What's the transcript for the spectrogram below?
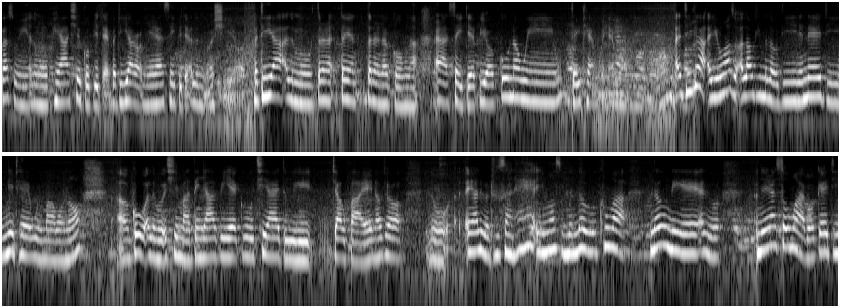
ဘက်ဆိုရင်အဲ့လိုမျိုးဖះရှစ်ကိုပြစ်တယ်ဗတိကတော့အမြဲတမ်းစိတ်ပြစ်တယ်အဲ့လိုမျိုးရှိရဗတိကအဲ့လိုမျိုးတရတရတရနဲ့ကုန်းလာအဲ့ဒါစိတ်တယ်ပြီးတော့ကိုနဝင်ဒိတ်ထံဝင်တယ်ပေါ့အဓိကအယုံကဆိုအဲ့လောက်ထိမလို့ဒီနည်းနည်းဒီနှစ်ထဲဝင်มาပေါ့နော်အကိုအဲ့လိုမျိုးအရှိမတင်ကြပြီးရဲ့ကိုချစ်ရတဲ့သူတွေကြောက်ပါတယ်နောက်ကျတော့ဟိုအိမ်ကလူတွေထူးဆန်းတယ်အရင်ကဆိုမလုပ်ဘူးအခုမှလုံနေရဲ့အဲ့လိုအများအားဆုံးပါပေါ့ကဲဒီ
